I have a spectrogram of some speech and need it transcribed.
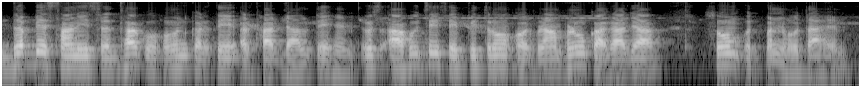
द्रव्य स्थानीय श्रद्धा को हवन करते अर्थात डालते हैं। उस आहुति से पितरों और ब्राह्मणों का राजा सोम उत्पन्न होता है।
